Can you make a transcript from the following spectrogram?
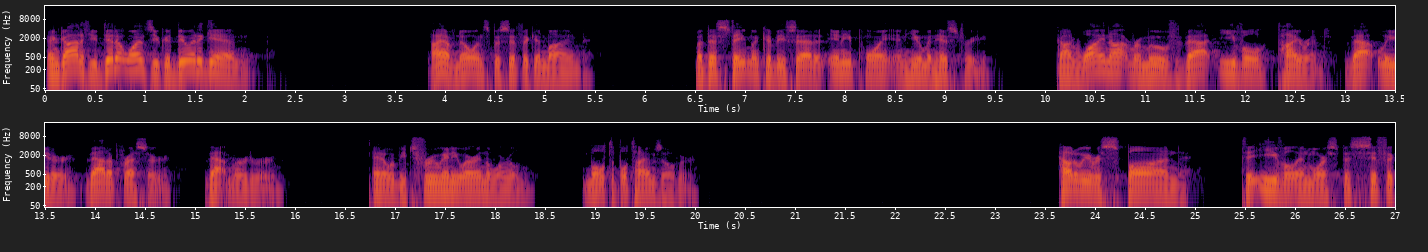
And God, if you did it once, you could do it again. I have no one specific in mind. But this statement could be said at any point in human history. God, why not remove that evil tyrant, that leader, that oppressor, that murderer? And it would be true anywhere in the world, multiple times over. How do we respond to evil in more specific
